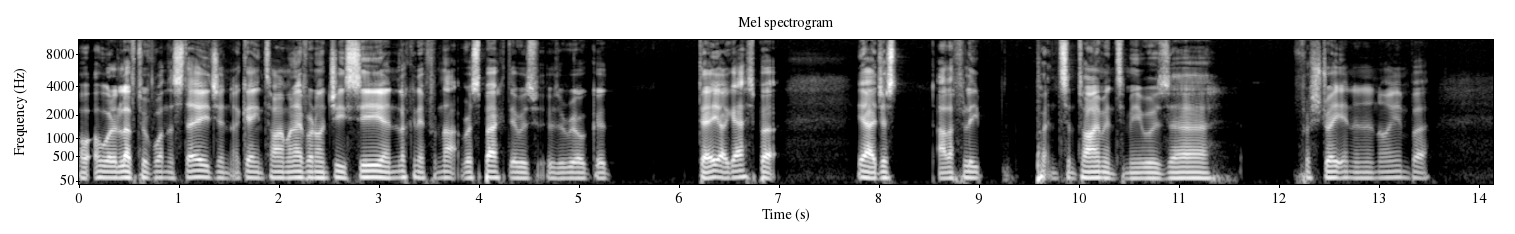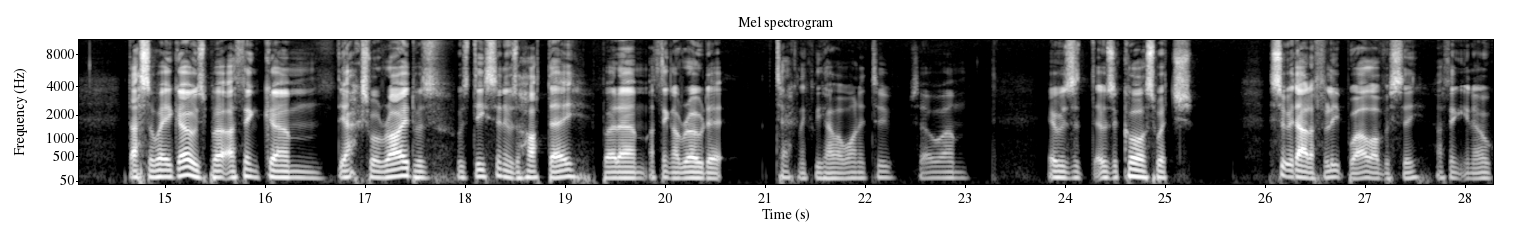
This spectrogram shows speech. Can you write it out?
I, I would have loved to have won the stage and gained time on everyone on GC. And looking at it from that respect, it was it was a real good day, I guess. But yeah, just Alaphilippe putting some time into me was uh, frustrating and annoying. But that's the way it goes. But I think um, the actual ride was was decent. It was a hot day, but um, I think I rode it technically how I wanted to. So um, it was a, it was a course which suited Alaphilippe well. Obviously, I think you know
